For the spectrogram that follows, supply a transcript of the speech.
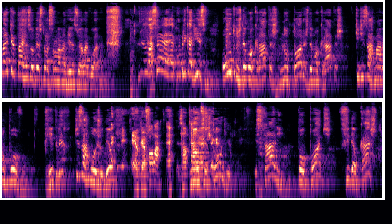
Vai tentar resolver a situação lá na Venezuela agora. O negócio é, é complicadíssimo. Outros democratas, notórios democratas, que desarmaram o povo. Hitler desarmou os judeus. É, é, é o que eu ia falar. É, exatamente. Mao Tse-tung, Stalin, Pol Pot, Fidel Castro,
